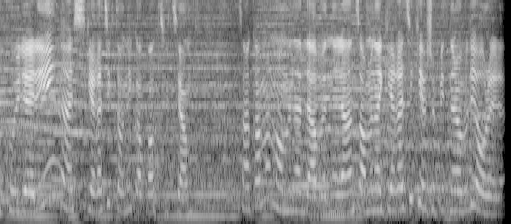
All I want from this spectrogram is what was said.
ու քույրերին այս գեղեցիկ տոնի կապակցությամբ։ Ցանկանում եմ ամենալավը նրանց ամենագեղեցիկ եւ շփիտներով լի օրերը։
